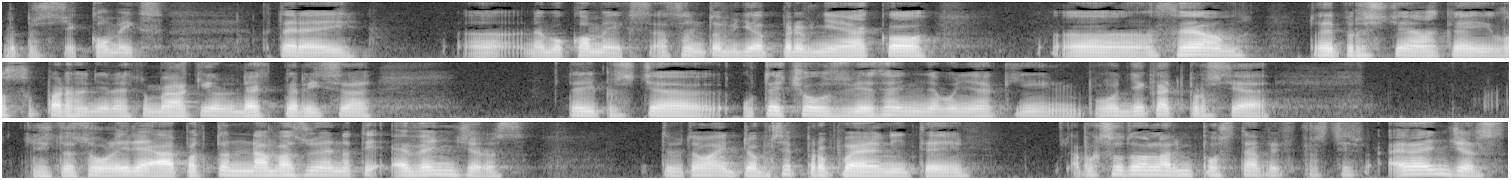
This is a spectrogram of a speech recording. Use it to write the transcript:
no prostě komiks, který, uh, nebo komiks, já jsem to viděl prvně jako uh, film, to je prostě nějaký o superhrdinech nebo nějaký lidé, který se, který prostě utečou z vězení nebo nějaký, podnikať prostě, že to jsou lidé a pak to navazuje na ty Avengers, ty to mají dobře propojený ty, a pak jsou to hlavní postavy prostě v Avengers.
